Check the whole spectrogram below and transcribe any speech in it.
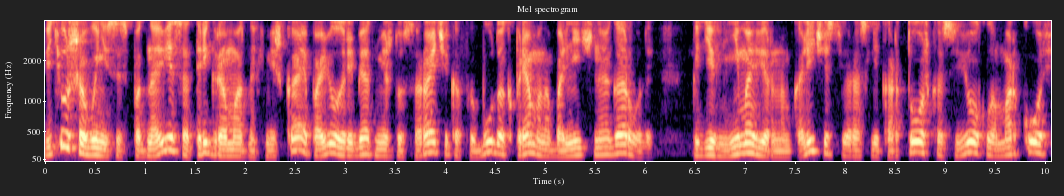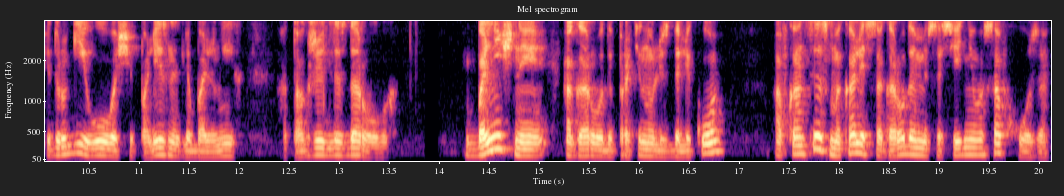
Витюша вынес из-под навеса три громадных мешка и повел ребят между сарайчиков и будок прямо на больничные огороды, где в неимоверном количестве росли картошка, свекла, морковь и другие овощи, полезные для больных, а также и для здоровых. Больничные огороды протянулись далеко, а в конце смыкались с огородами соседнего совхоза.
